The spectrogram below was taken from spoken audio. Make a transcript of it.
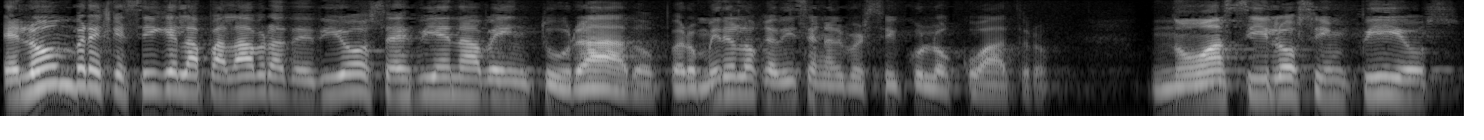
El hombre que sigue la palabra de Dios es bienaventurado, pero miren lo que dice en el versículo 4. No así los impíos,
